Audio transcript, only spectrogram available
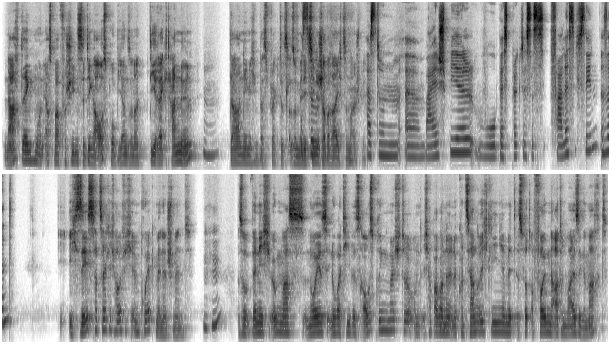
nachdenken und erstmal verschiedenste Dinge ausprobieren, sondern direkt handeln. Mhm. Da nehme ich ein Best Practice, also medizinischer du, Bereich zum Beispiel. Hast du ein ähm, Beispiel, wo Best Practices fahrlässig sehen, sind? Ich sehe es tatsächlich häufig im Projektmanagement. Mhm. Also wenn ich irgendwas Neues, Innovatives rausbringen möchte und ich habe aber mhm. eine, eine Konzernrichtlinie mit, es wird auf folgende Art und Weise gemacht,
